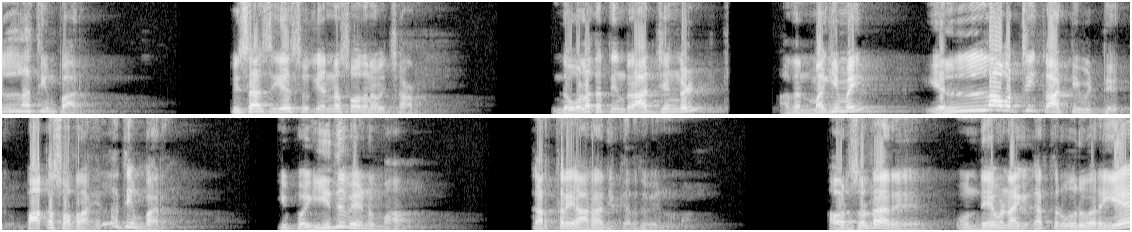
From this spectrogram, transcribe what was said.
எல்லாத்தையும் பார். பிசாசு இயேசுக்கு என்ன சோதனை வச்சான்? இந்த உலகத்தின் ராஜ்யங்கள் அதன் மகிமை எல்லாவற்றையும் காட்டிவிட்டு பார்க்க சொல்கிறான் எல்லாத்தையும் பாரு. இப்போ இது வேணுமா? கர்த்தரை ஆராதிக்கிறது வேணுமா? அவர் சொல்கிறாரு உன் தேவனாகி கர்த்தர் ஒருவரையே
